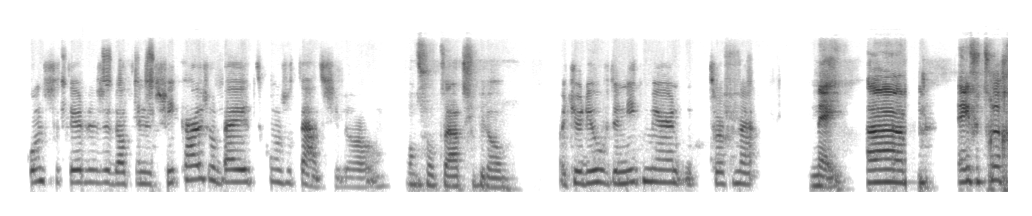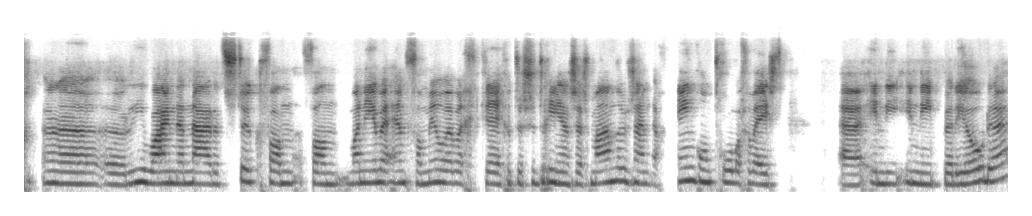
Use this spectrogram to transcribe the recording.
constateerden ze dat in het ziekenhuis of bij het consultatiebureau? Consultatiebureau. Want jullie hoefden niet meer terug naar... Nee. Um, even terug uh, rewinden naar het stuk van, van wanneer we en van mail hebben gekregen tussen drie en zes maanden. Er zijn er één controle geweest uh, in, die, in die periode.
